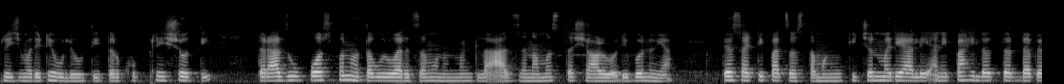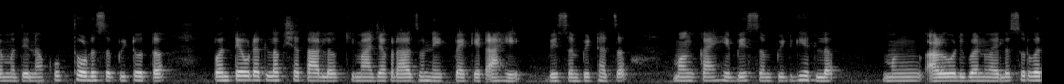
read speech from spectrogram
फ्रीजमध्ये ठेवली होती. तर खूप फ्रेश होती. तर आज उपवास पण होता गुरुवारचा म्हणून म्हटलं आज ना मस्त अशी बनवूया त्यासाठी पाच वाजता मग किचनमध्ये आले आणि पाहिलं तर डब्यामध्ये ना खूप थोडंसं पीठ होतं. पण तेवढ्यात लक्षात आलं की माझ्याकडं अजून एक पॅकेट आहे बेसन पिठाचं. मग काय हे बेसन पीठ घेतलं. मग आळूवडी बनवायला सुरुवात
